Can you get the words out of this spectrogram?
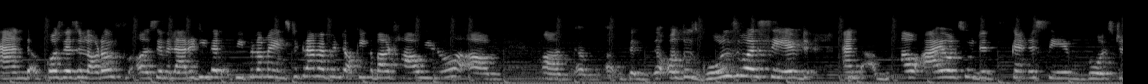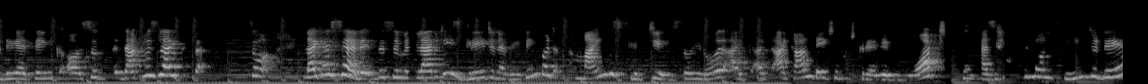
and of course there's a lot of uh, similarity that people on my instagram have been talking about how you know um, uh, um, uh, the, all those goals were saved and how i also did kind of save goals today i think. Uh, so that was like so like i said the similarity is great and everything but mine was scripted. So you know I, I, I can't take so much credit. What has happened on field today?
